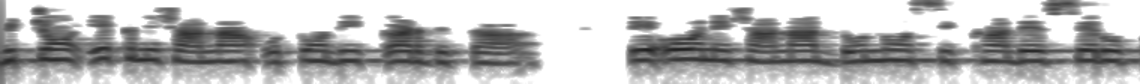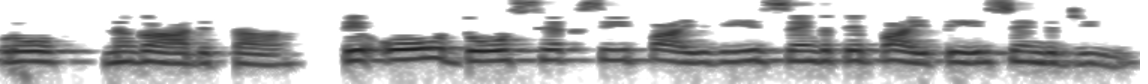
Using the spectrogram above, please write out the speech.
ਵਿੱਚੋਂ ਇੱਕ ਨਿਸ਼ਾਨਾ ਉੱਤੋਂ ਦੀ ਕੱਢ ਦਿੱਤਾ ਤੇ ਉਹ ਨਿਸ਼ਾਨਾ ਦੋਨੋਂ ਸਿੱਖਾਂ ਦੇ ਸਿਰ ਉੱਪਰੋਂ ਨੰਗਾ ਦਿੱਤਾ। ਤੇ ਉਹ ਦੋ ਸਿੱਖ ਸੀ, ਭਾਈ ਵੀਰ ਸਿੰਘ ਤੇ ਭਾਈ ਧੀਰ ਸਿੰਘ ਜੀ।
